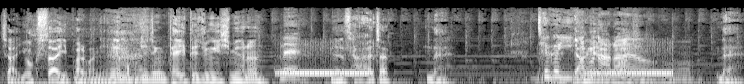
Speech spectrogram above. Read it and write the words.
자, 6428번님. 혹시 지금 데이트 중이시면은, 네. 네, 살짝, 네. 제가 이 기분 알아요. 구하시고. 네.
